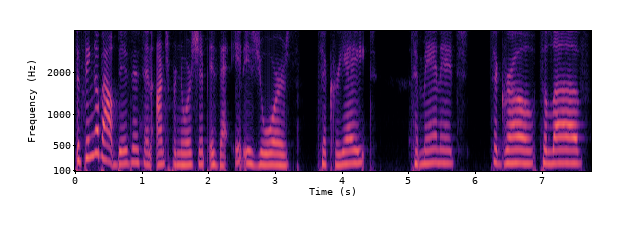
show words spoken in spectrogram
The thing about business and entrepreneurship is that it is yours to create, to manage, to grow, to love,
